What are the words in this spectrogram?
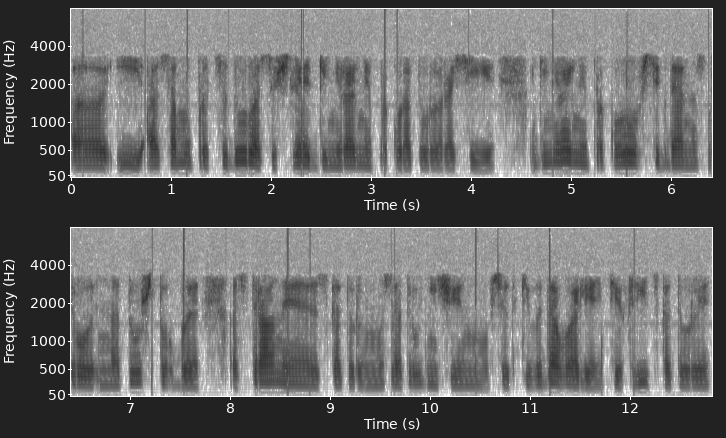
э, и а саму процедуру осуществляет Генеральная прокуратура России. Генеральный прокурор всегда настроен на то, чтобы страны, с которыми мы сотрудничаем, все-таки выдавали тех лиц, которые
